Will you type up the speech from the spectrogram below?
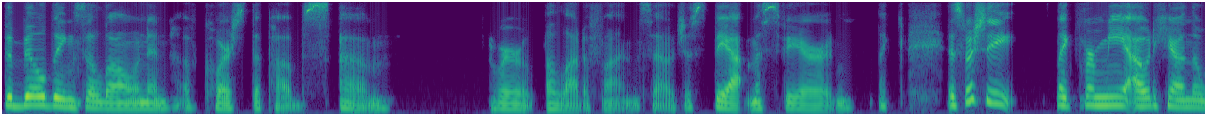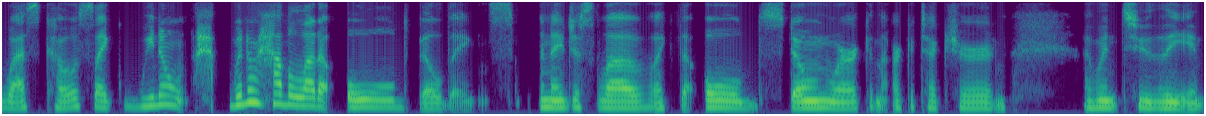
the buildings alone, and of course the pubs, um, were a lot of fun. So just the atmosphere and like, especially like for me out here on the west coast like we don't ha- we don't have a lot of old buildings and i just love like the old stonework and the architecture and i went to the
